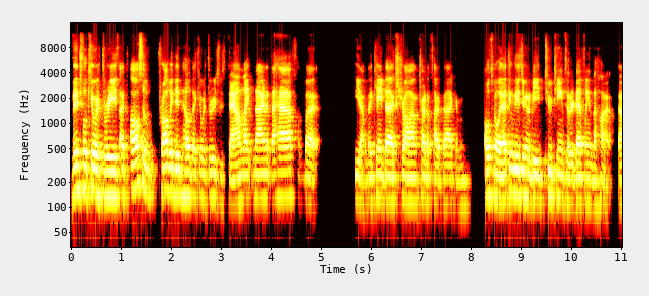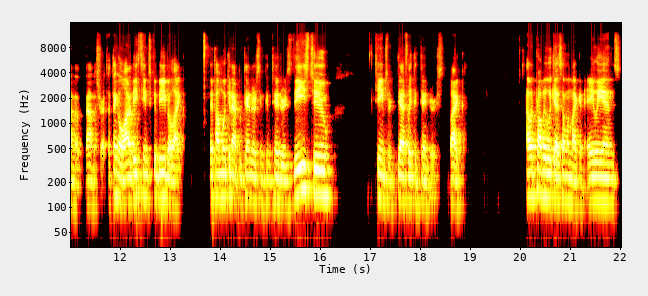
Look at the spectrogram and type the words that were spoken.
vengeful killer threes. I also probably didn't help that killer threes was down like nine at the half, but you know, they came back strong, tried to fight back. And ultimately, I think these are going to be two teams that are definitely in the hunt down the down the stretch. I think a lot of these teams could be, but like if I'm looking at pretenders and contenders, these two teams are definitely contenders. Like I would probably look at someone like an Aliens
